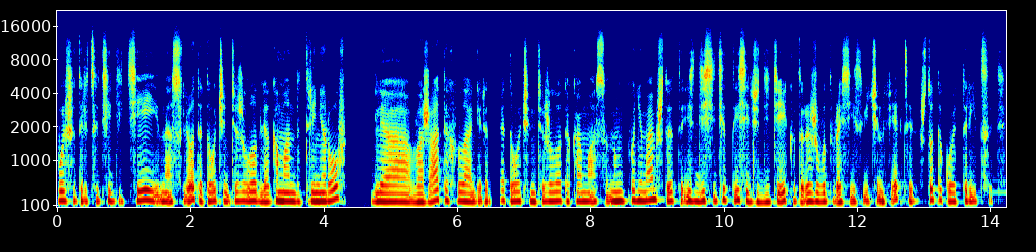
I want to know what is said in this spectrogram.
больше 30 детей на слет. Это очень тяжело для команды тренеров, для вожатых в лагере. Это очень тяжело, такая масса. Но мы понимаем, что это из 10 тысяч детей, которые живут в России с ВИЧ-инфекцией, что такое 30?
